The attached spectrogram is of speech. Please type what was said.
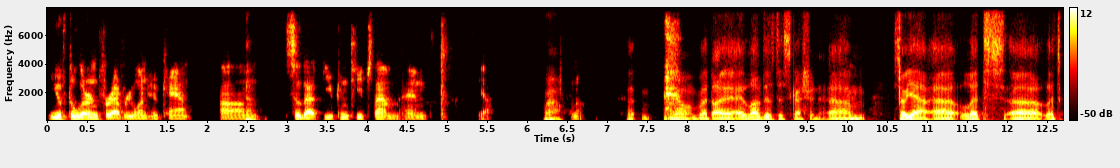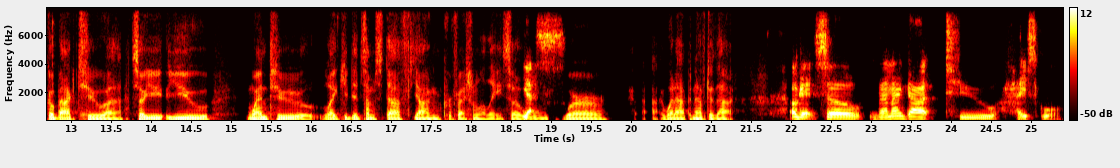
you have to learn for everyone who can't um Yeah. so that you can teach them and yeah Wow. Uh, no, but I, I love this discussion. Um, so yeah, uh, let's uh, let's go back to uh, so you you went to like you did some stuff young professionally. So Yes. where what happened after that? Okay, so then I got to high school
